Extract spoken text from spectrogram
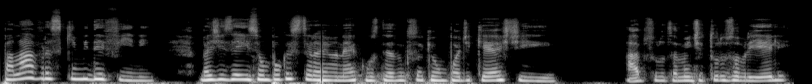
palavras que me definem, mas dizer isso é um pouco estranho, né? Considerando que isso aqui é um podcast e absolutamente tudo sobre ele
